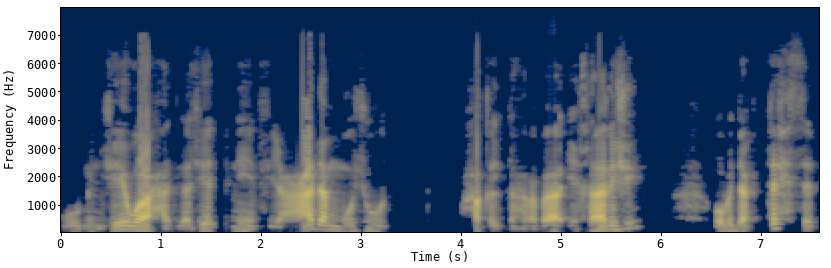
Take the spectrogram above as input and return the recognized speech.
ومن J واحد ل J اثنين في عدم وجود حقل كهربائي خارجي وبدك تحسب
